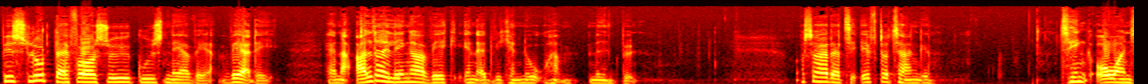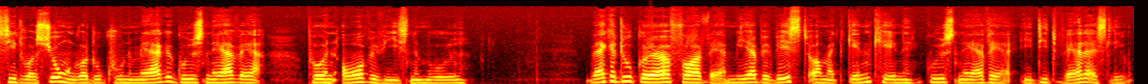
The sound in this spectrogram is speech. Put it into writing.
Beslut dig for at søge Guds nærvær hver dag. Han er aldrig længere væk, end at vi kan nå ham med en bøn. Og så er der til eftertanke. Tænk over en situation, hvor du kunne mærke Guds nærvær på en overbevisende måde. Hvad kan du gøre for at være mere bevidst om at genkende Guds nærvær i dit hverdagsliv?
